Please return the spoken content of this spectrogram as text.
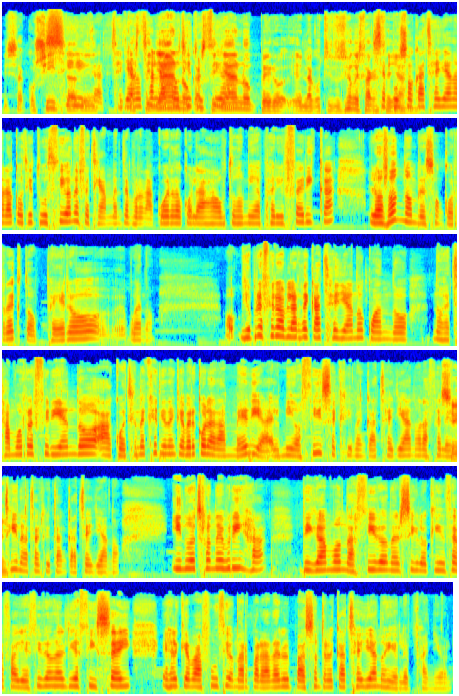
esa cosita de castellano, castellano, pero en la Constitución está castellano. Se puso castellano en la Constitución, efectivamente por un acuerdo con las autonomías periféricas. Los dos nombres son correctos, pero eh, bueno, yo prefiero hablar de castellano cuando nos estamos refiriendo a cuestiones que tienen que ver con la Edad Media. El Miocid se escribe en castellano, la Celestina está escrita en castellano. Y nuestro Nebrija, digamos, nacido en el siglo XV, fallecido en el XVI, es el que va a funcionar para dar el paso entre el castellano y el español.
